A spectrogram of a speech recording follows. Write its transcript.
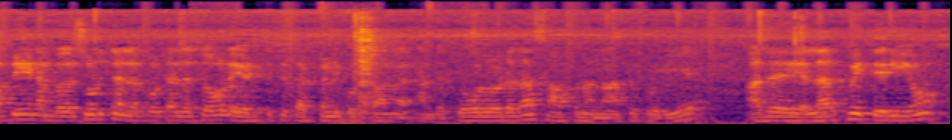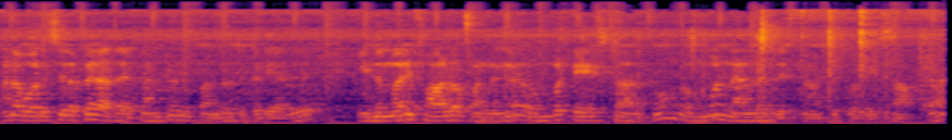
அப்படியே நம்ம சுடுத்தனில் போட்டு அந்த தோலை எடுத்துட்டு கட் பண்ணி கொடுப்பாங்க. அந்த தோலோடு தான் சாப்பிடணும் நாட்டுக்கோழியை. அது எல்லாருக்குமே தெரியும். ஆனால் ஒரு சில பேர் அதை கண்டினியூ பண்ணுறது கிடையாது. இந்த மாதிரி ஃபாலோ பண்ணுங்கள் ரொம்ப டேஸ்ட்டாக இருக்கும். ரொம்ப நல்லது நாட்டுக்கோழி சாப்பிட்டா.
